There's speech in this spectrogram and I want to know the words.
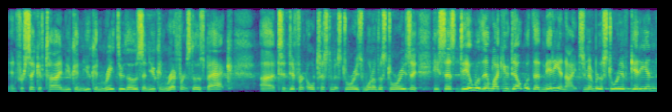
And for sake of time, you can, you can read through those and you can reference those back uh, to different Old Testament stories. One of the stories, he says, deal with them like you dealt with the Midianites. Remember the story of Gideon?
